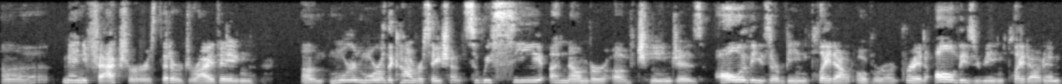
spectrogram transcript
uh, manufacturers that are driving um, more and more of the conversation. So we see a number of changes. All of these are being played out over our grid. All of these are being played out in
